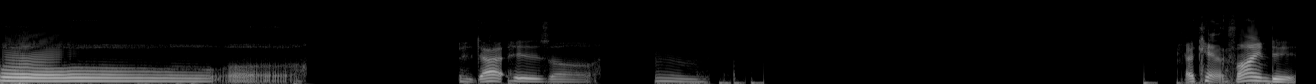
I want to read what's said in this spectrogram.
Oh, that is uh hmm. I can't find it.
